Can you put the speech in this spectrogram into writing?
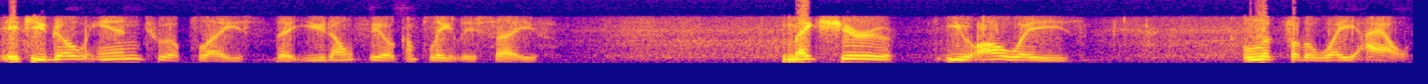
If you go into a place that you don't feel completely safe, make sure you always for the way out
